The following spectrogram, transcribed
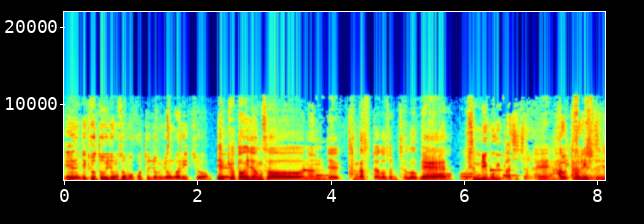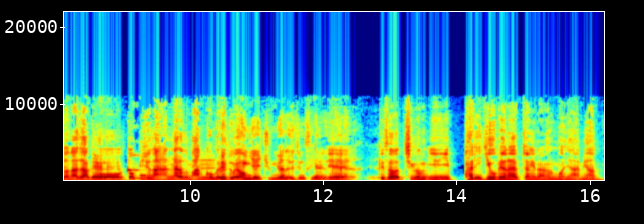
예, 얘는 이제 교토의정서 뭐 그것도 좀 연관이 있죠. 예, 교토의정서는 이제 참가 숫자도 좀 적었고 네. 어, 무슨 미국이 빠졌잖아요. 예, 합의, 합의. 수준도 낮았고 네, 네. 또 비준 안 한 나라도 많고 그래도 그랬고요. 굉장히 중요한 의정서였는데 예. 그래서 지금 이 파리 기후 변화 협정이라는 건 뭐냐 하면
